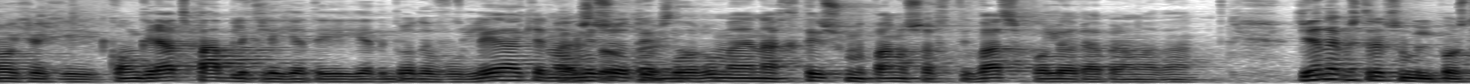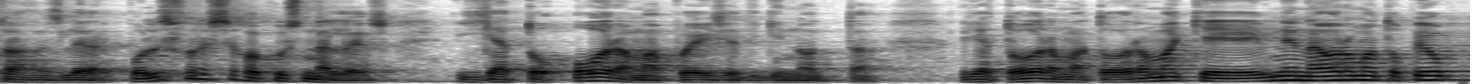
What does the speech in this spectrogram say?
Όχι, όχι. Congrats publicly για, τη, για την πρωτοβουλία και νομίζω Ευχαριστώ, ότι ευχαριστώ. μπορούμε να χτίσουμε πάνω σε αυτή τη βάση πολύ ωραία πράγματα. Για να επιστρέψουμε λοιπόν στο Athens Lair. Πολλές φορές έχω ακούσει να λες για το όραμα που έχει για την κοινότητα. Για το όραμα, το όραμα και είναι ένα όραμα το οποίο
